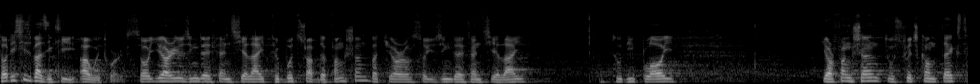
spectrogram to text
So this is basically how it works. So you are using the FNCLI to bootstrap the function, but you are also using the FNCLI to deploy your function to switch context,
